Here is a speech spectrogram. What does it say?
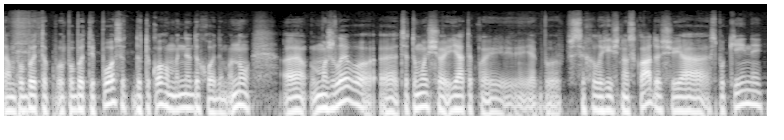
там побито, побитий посуд, до такого ми не доходимо. Ну, е, можливо, е, це тому, що я такий, якби психологічного складу, що я спокійний,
